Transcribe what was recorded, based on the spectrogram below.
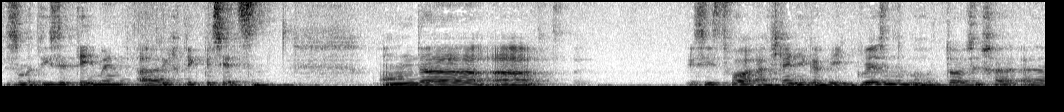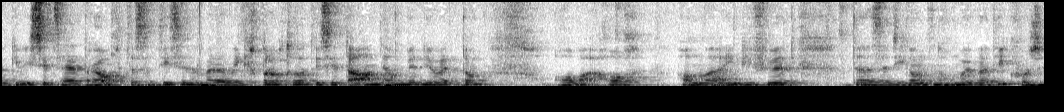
dass wir diese Themen äh, richtig besetzen. Und äh, äh, es ist zwar ein steiniger Weg gewesen, man hat da sicher eine gewisse Zeit gebraucht, dass er diese mal weggebracht hat, diese dauernde Anwendehaltung, aber auch haben wir eingeführt, dass er die ganzen Homöopathiekurse.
